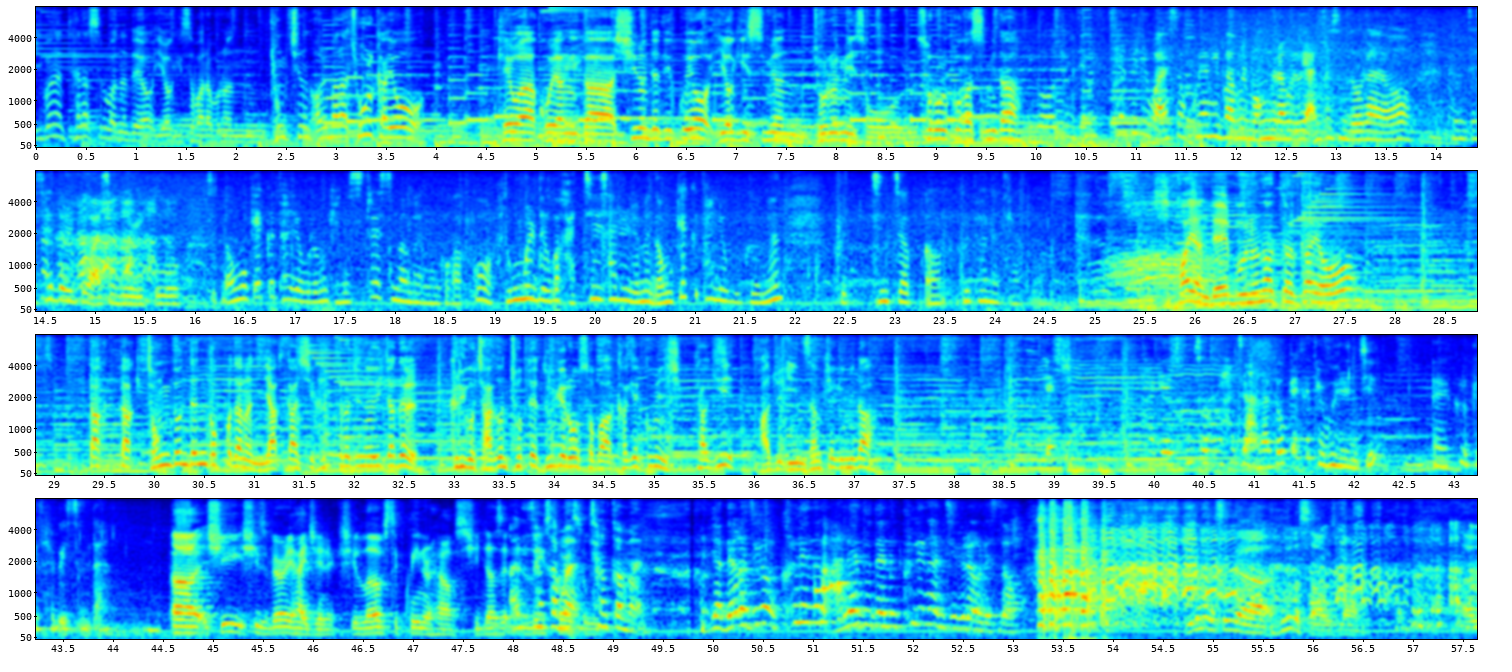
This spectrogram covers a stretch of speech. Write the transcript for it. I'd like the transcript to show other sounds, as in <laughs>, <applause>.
이번엔 테라스로 왔는데요. 여기서 바라보는 경치는 얼마나 좋을까요? 개와 고양이가 쉬는 데도 있고요. 여기 있으면 졸음이 솔솔 올 것 같습니다. 이거 이제 새들이 와서 고양이 밥을 먹느라고 여기 앉아서 놀아요. 그럼 이제 새들도 와서 놀고 너무 깨끗하려고 그러면 괜히 스트레스만 받는 것 같고 동물들과 같이 살으려면 너무 깨끗하려고 그러면 그 진짜 어, 불편하더라고요. 과연 내부는 어떨까요? 딱딱 정돈된 것보다는 약간씩 흐트러진 의자들 그리고 작은 촛대 두 개로 소박하게 꾸민 식탁이 아주 인상적입니다. 깨끗하게 청소를 하지 않아도 깨끗해 보이는 집. 네, 그렇게 살고 있습니다. Uh, she she's very hygienic. She loves to clean her house. She does it at 아니 least twice a 잠깐만 week. 잠깐만. 야 내가 지금 clean을 안 해도 되는 clean한 집이라 그랬어. <laughs> You know how to sing the hula songs, mom?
